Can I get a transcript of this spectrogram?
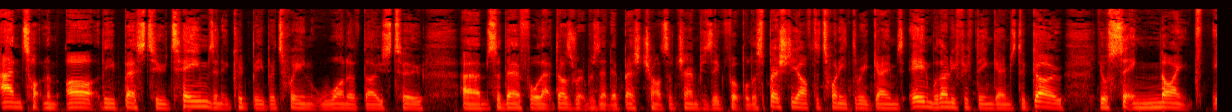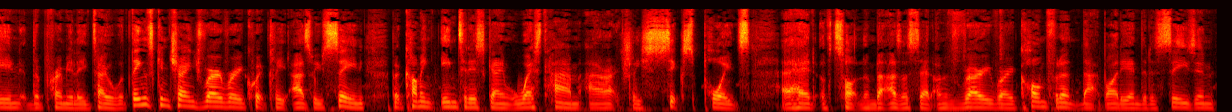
and Tottenham are the best two teams, and it could be between one of those two. Um, so therefore, that does represent their best chance of Champions League football, especially after 23 games in, with only 15 games to go. You're sitting ninth in the Premier League table. But things can change very, very quickly, as we've seen. But coming into this game, West Ham are actually six points ahead of Tottenham. But as I said, I'm very, very confident that by the end of the season,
